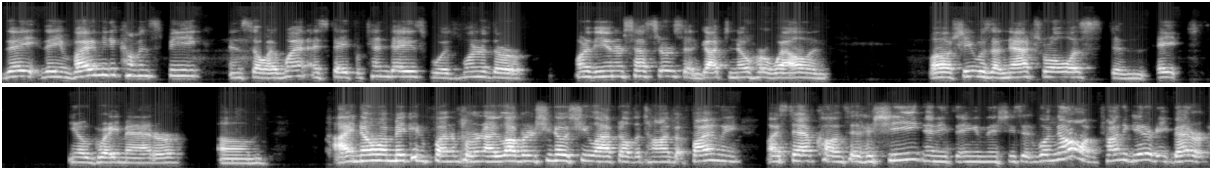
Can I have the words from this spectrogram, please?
They they invited me to come and speak, and so I went. I stayed for 10 days with one of their one of the intercessors and got to know her well. And well, she was a naturalist and ate, you know, gray matter. Um, I know I'm making fun of her and I love her and she knows she laughed all the time. But finally, my staff called and said, Has she eaten anything? And then she said, Well, no, I'm trying to get her to eat better.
